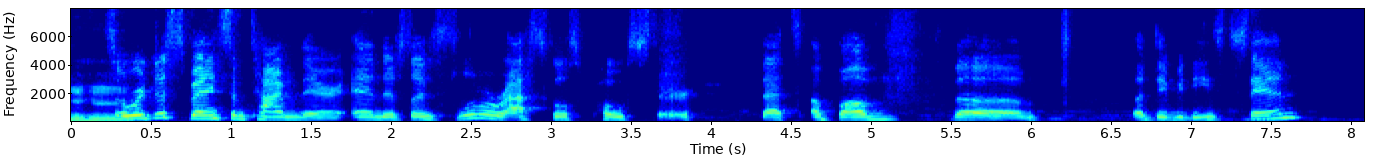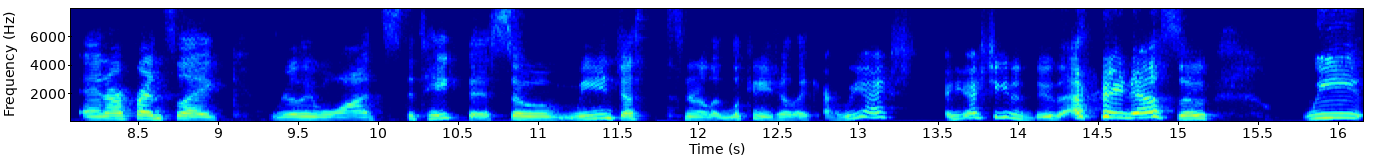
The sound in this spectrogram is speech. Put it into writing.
Mhm. So we're just spending some time there, and there's this little rascals poster that's above the a DVD stand, and our friends like really wants to take this. So me and Justin are like looking at each other like, are we actually are you actually gonna do that right now? So we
